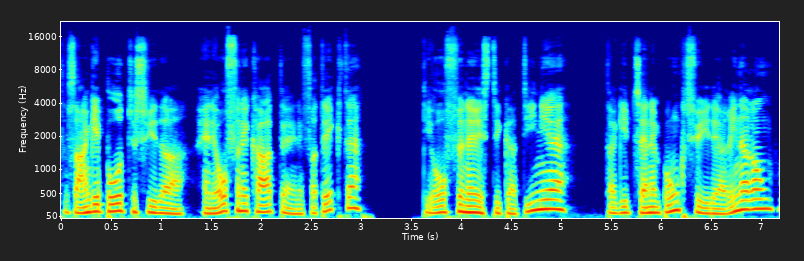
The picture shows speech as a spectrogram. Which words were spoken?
Das Angebot ist wieder eine offene Karte, eine verdeckte. Die offene ist die Gardinie. Da gibt es einen Punkt für jede Erinnerung.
